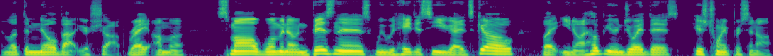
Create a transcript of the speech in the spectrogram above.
and let them know about your shop. Right? I'm a small woman-owned business. We would hate to see you guys go, but you know, I hope you enjoyed this. Here's twenty percent off.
